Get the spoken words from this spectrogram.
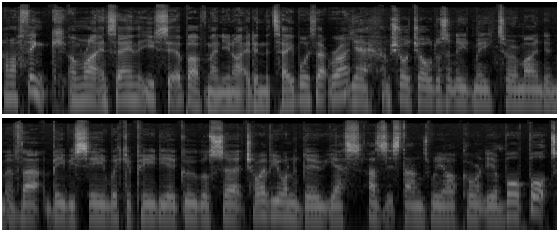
And I think I'm right in saying that you sit above Man United in the table. Is that right? Yeah, I'm sure Joel doesn't need me to remind him of that. BBC, Wikipedia, Google search, however you want to do. Yes, as it stands, we are currently above, but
